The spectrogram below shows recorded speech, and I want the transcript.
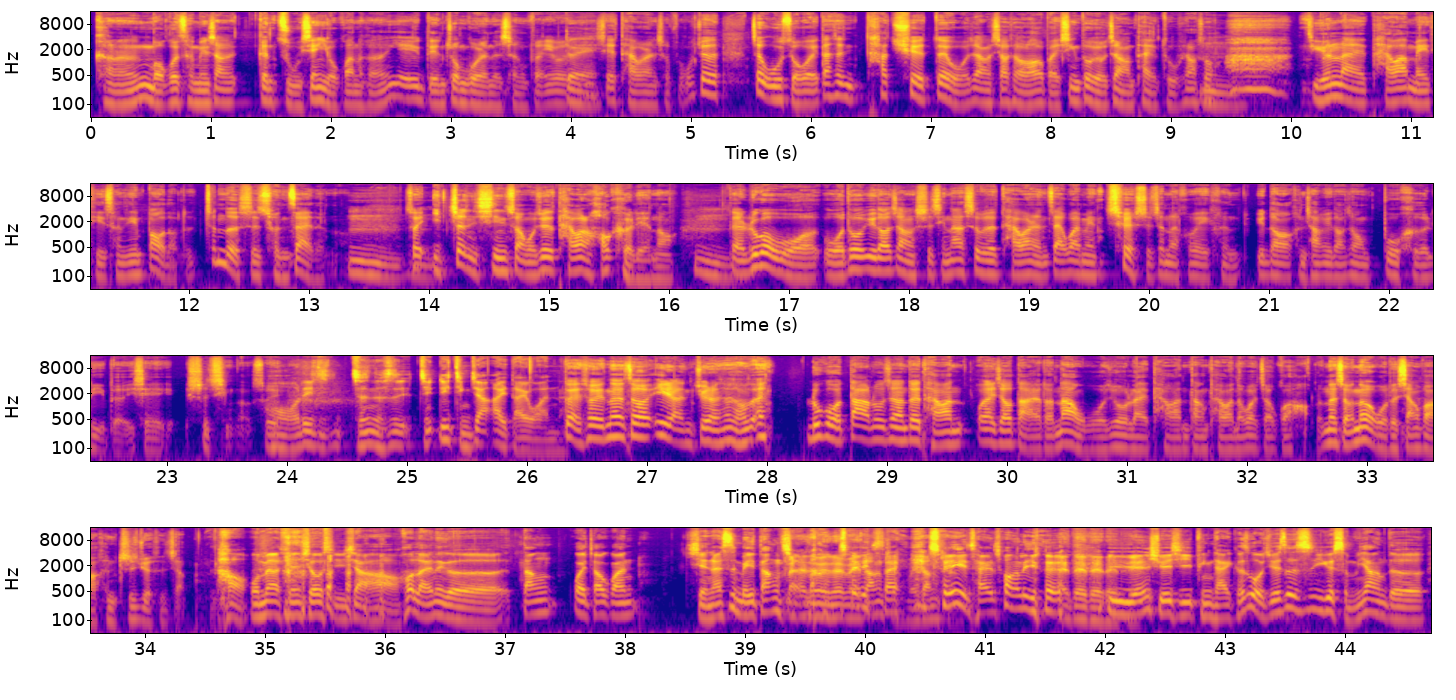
可能某个层面上跟祖先有关的，可能也有点中国人的身份，因为一些台湾人身份，我觉得这无所谓。但是他却对我这样小小老百姓都有这样的态度，想说啊，原来台湾媒体曾经报道的真的是存在的呢。嗯，所以一阵心酸，我觉得台湾人好可怜哦。嗯，对，如果我我都遇到这样的事情，那是不是台湾人在外面确实真的会很遇到很常遇到这种不合理的一些事情呢？所以哦，你真的是你紧张爱台湾。对，所以那时候毅然决然就想说，哎。如果大陆这样对台湾外交打压的，那我就来台湾当台湾的外交官好了。那时候，那我的想法很直觉是这样。好，我们要先休息一下啊。后来那个当外交官显然是没当成，对对 没当成，所以才创立了语言学习平台。可是我觉得这是一个什么样的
